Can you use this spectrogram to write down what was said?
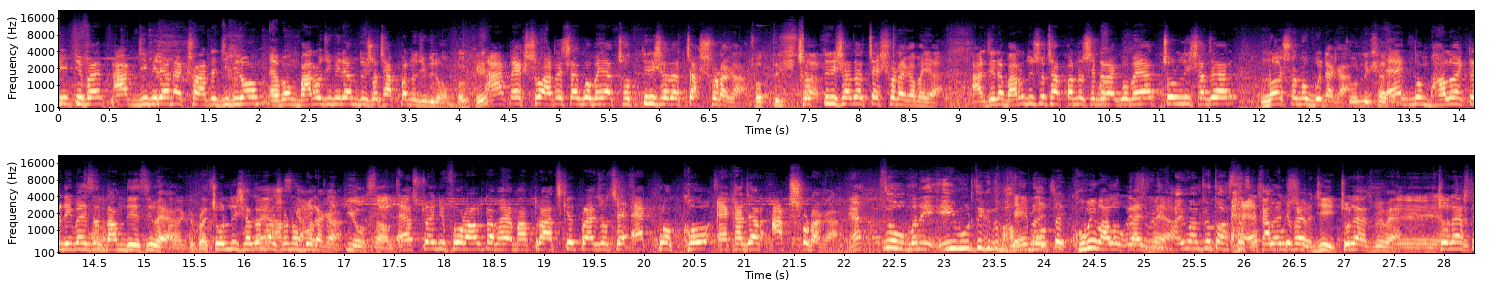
fifty five আট জিবি র্যাম একশো আঠাশ জিবি রোম এবং বারো জিবি র্যাম দুশো ছাপ্পান্ন জিবি রোম। আট একশো আঠাশ রাখব ভাইয়া ছত্রিশ হাজার চারশো টাকা। 36 ছত্রিশ হাজার চারশো টাকা ভাইয়া। আর যেটা বারো দুশো ছাপ্পান্ন সেটা রাখব ভাইয়া চল্লিশ হাজার নয়শো নব্বই টাকা। একদম ভালো একটা ডিভাইসের দাম দিয়েছি price। চল্লিশ হাজার ভাই, নব্বই টাকা? S twenty four ultra? ভাইয়া মাত্র আজকের প্রাইস হচ্ছে এক লক্ষ এক হাজার আটশো টাকা। মানে এই মুহূর্তে কিন্তু ভালো এই মুহূর্তে খুবই ভালো প্রাইস ভাইয়া। ফাইভ আলট্রা তো আস্তে আস্তে জি চলে আসবে ভাই হ্যাঁ, হ্যাঁ, চলে আসতে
